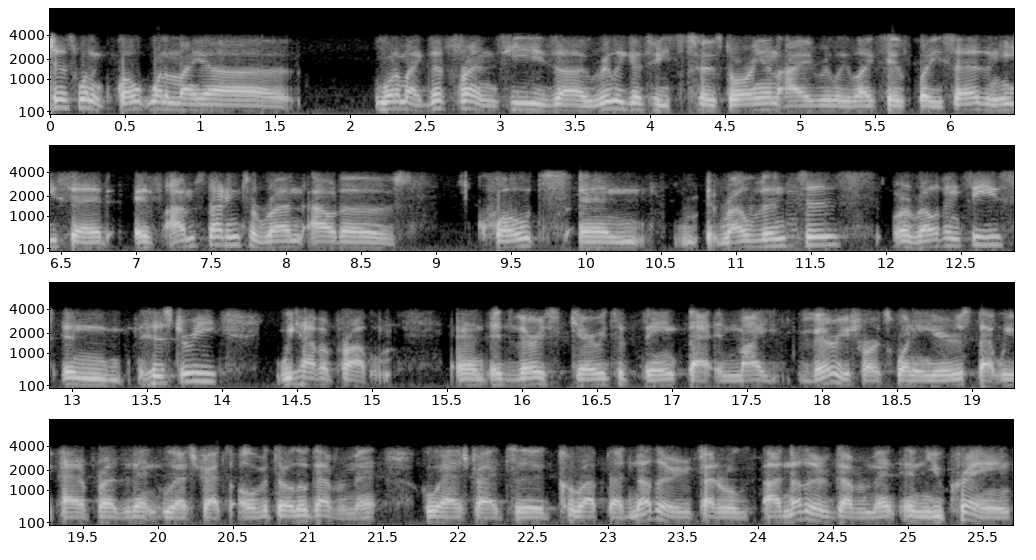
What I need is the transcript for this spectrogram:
just want to quote one of my uh, one of my good friends. He's a really good his- historian. I really like his, what he says, and he said, "If I'm starting to run out of quotes and relevances or relevancies in history, we have a problem." And it's very scary to think that in my very short 20 years that we've had a president who has tried to overthrow the government, who has tried to corrupt another federal another government in Ukraine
